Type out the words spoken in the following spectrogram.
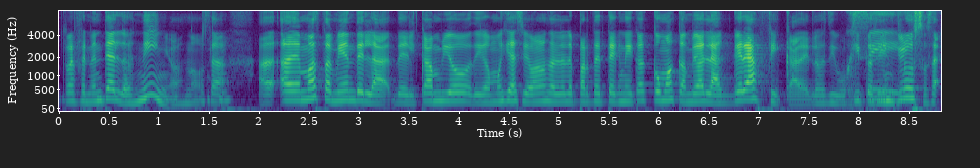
referente a los niños, ¿no? O sea, a- además también de la, del cambio, digamos, ya si vamos a hablar de parte técnica, cómo ha cambiado la gráfica de los dibujitos Sí. incluso, o sea,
